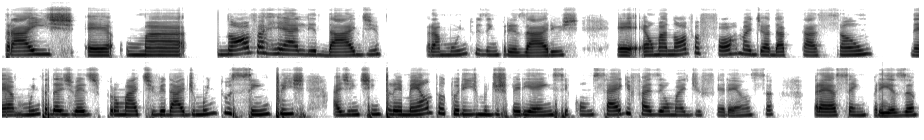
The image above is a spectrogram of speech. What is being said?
traz é, uma nova realidade para muitos empresários, é, é, uma nova forma de adaptação. Né, muitas das vezes, para uma atividade muito simples, a gente implementa o turismo de experiência e consegue fazer uma diferença para essa empresa.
